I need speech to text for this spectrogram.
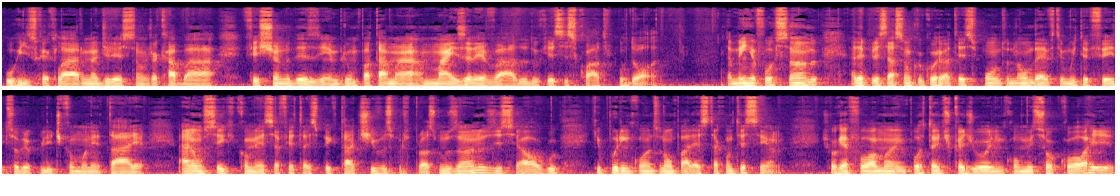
o risco é claro na direção de acabar fechando dezembro um patamar mais elevado do que esses 4 por dólar. Também reforçando, a depreciação que ocorreu até esse ponto não deve ter muito efeito sobre a política monetária, a não ser que comece a afetar expectativas para os próximos anos. Isso é algo que, por enquanto, não parece estar acontecendo. De qualquer forma, é importante ficar de olho em como isso ocorre,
